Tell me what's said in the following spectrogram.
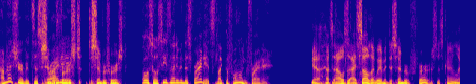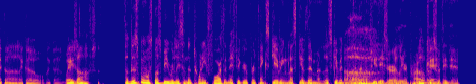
I'm not sure if it's this December Friday. first. December first. Oh, so see, it's not even this Friday. It's like the following Friday. Yeah, that's. I was. I saw. I was like, wait a minute, December first. That's kind of like a like a like a ways off. So. So this one was supposed to be released on the 24th, and they figured for Thanksgiving, let's give them let's give it to them a few Oh, days earlier. Probably is okay. what they did.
